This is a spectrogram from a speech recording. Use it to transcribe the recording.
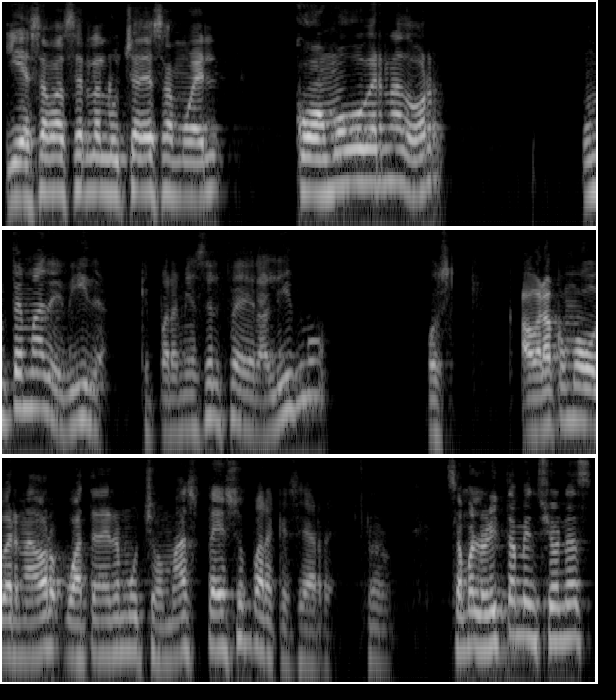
Y esa va a ser la lucha de Samuel como gobernador. Un tema de vida, que para mí es el federalismo, pues ahora como gobernador voy a tener mucho más peso para que sea real. Claro. Samuel, ahorita mencionas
